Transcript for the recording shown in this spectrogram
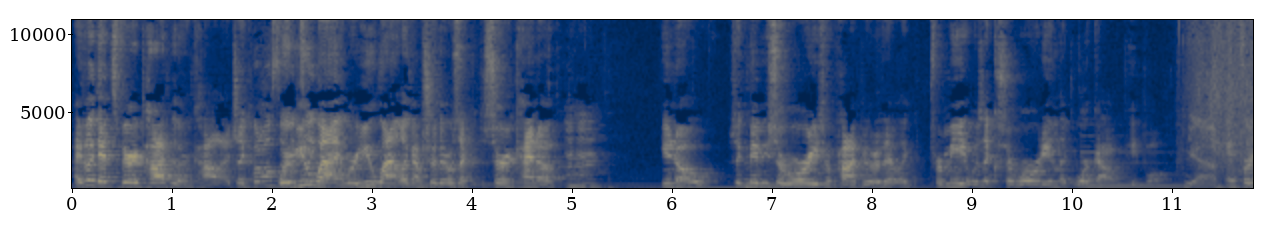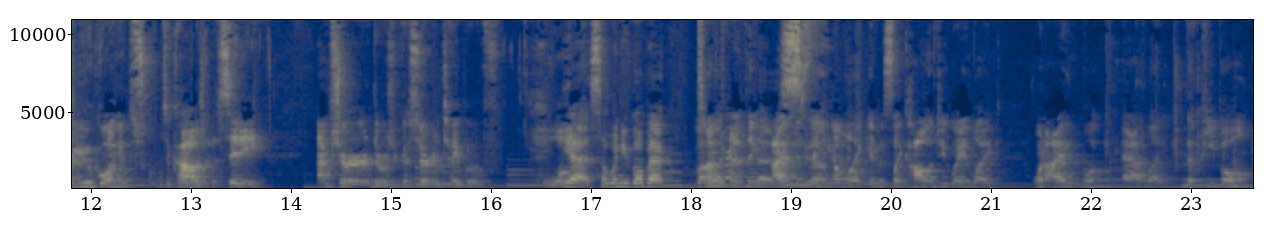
I feel like that's very popular in college. Like also where you like- went, where you went, like I'm sure there was like a certain kind of, Mhm. you know, it's like maybe sororities were popular there. Like for me, it was like sorority and like workout people. Yeah. And for you going to college in the city, I'm sure there was like a certain type of Yeah, so when you go back But I'm like trying to think. this, I'm just yeah. thinking of like in a psychology way, like when I look at like the people,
